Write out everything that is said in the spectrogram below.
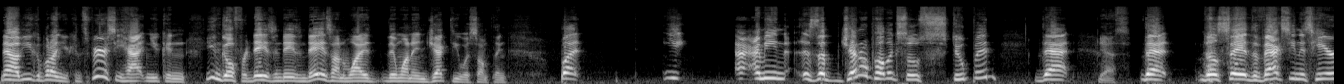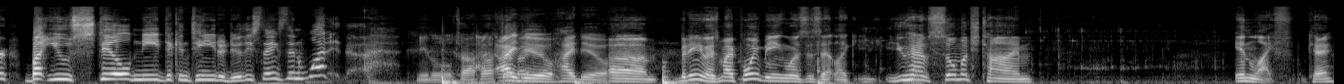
Now, if you can put on your conspiracy hat and you can you can go for days and days and days on why they want to inject you with something, but you, I I mean, is the general public so stupid that Yes. that they'll say the vaccine is here, but you still need to continue to do these things, then what? Need a little top off. I there, do, I do. Um, but anyways, my point being was is that like you have so much time in life, okay?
